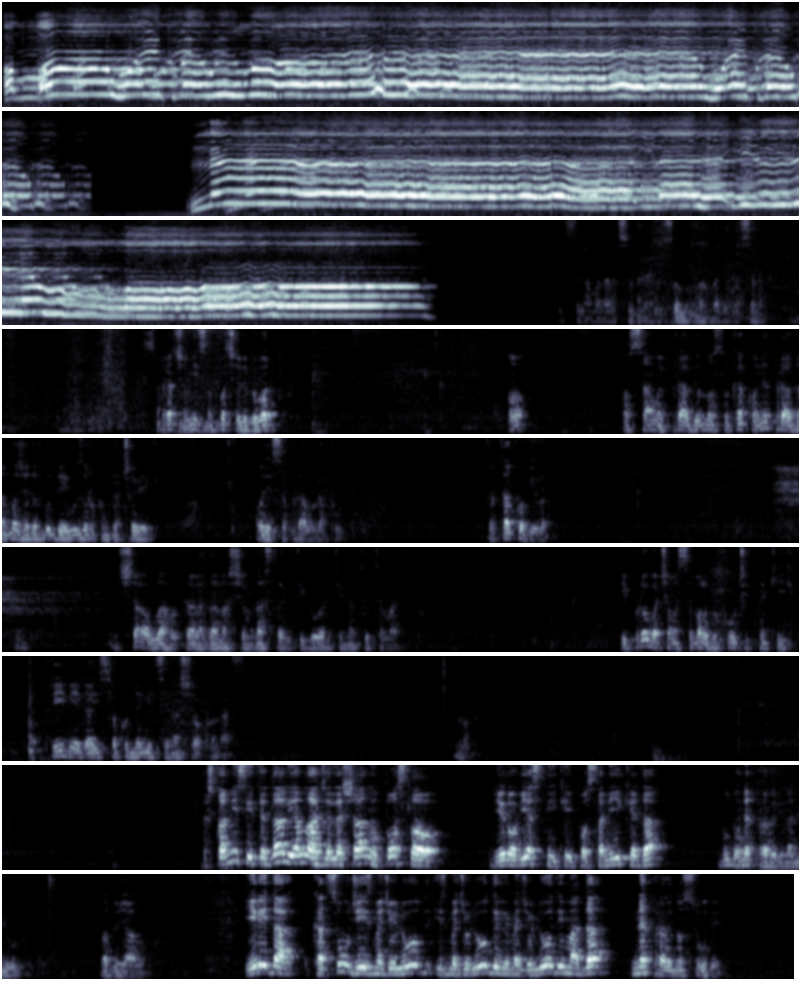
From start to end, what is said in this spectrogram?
Allahu ekber, Allahu ekber. La ilahe illa Allah. Assalamu ala rasulillahi sallallahu alaihi wa sallam. Braćo, mi smo počeli govoriti o, o samoj pravdi, odnosno kako nepravda može da bude uzrokom da čovjek ode sa pravoga puta. Je tako bilo? Inša Allahu ta'ala danas ćemo nastaviti govoriti na tu tematiku. I probat ćemo se malo dokučiti nekih primjera i svakodnevnice naše oko nas. Šta mislite, da li Allah Đelešanu poslao vjerovjesnike i poslanike da budu nepravedni na ljudi, na dunjalu? Ili da kad suđe između ljudi, između ljudi ili među ljudima da nepravedno sude?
